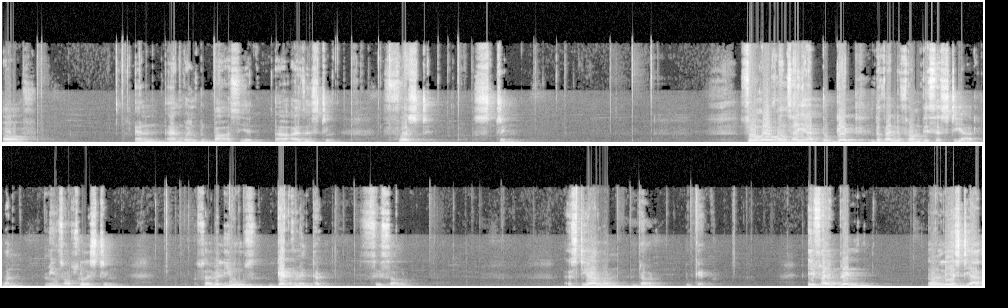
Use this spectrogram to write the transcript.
of and I am going to pass here uh, as a string. First string so uh, once I have to get the value from this str1 means optional string so I will use get method. Sysout str1 dot get. If I print only str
